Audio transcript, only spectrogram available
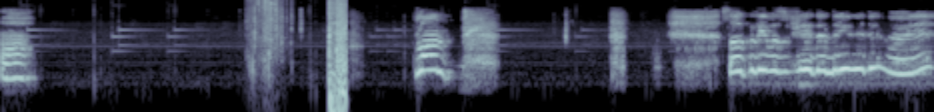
Aha. Lan. Saklayı basıp şeyden değmedim böyle.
